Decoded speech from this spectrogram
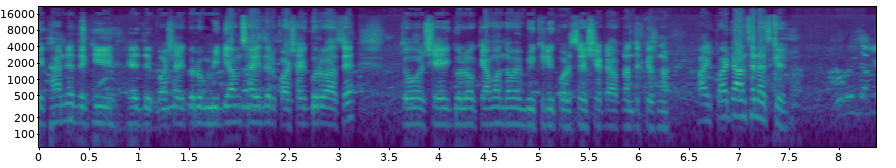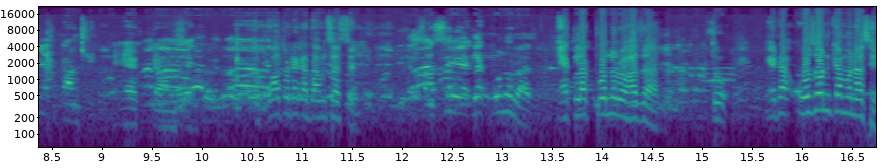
এখানে দেখি এই যে কষাই গরু মিডিয়াম সাইজের কষাই গরু আছে। তো সেইগুলো কেমন দামে বিক্রি করছে সেটা আপনাদেরকে শোনা ভাই, কয়টা আনছেন আজকে? একটা তো কত টাকা দাম চাচ্ছে? এক লাখ পনেরো হাজার। তো এটা ওজন কেমন আছে?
